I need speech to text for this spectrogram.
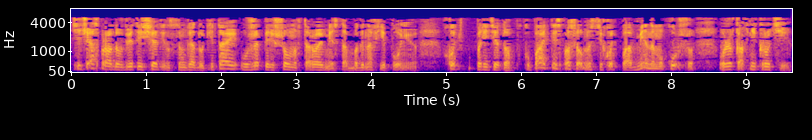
Сейчас, правда, в 2011 году Китай уже перешел на второе место, обогнав Японию. Хоть по паритету покупательной способности, хоть по обменному курсу, уже как ни крути.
